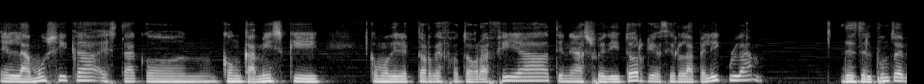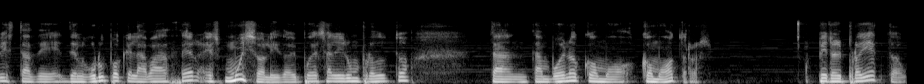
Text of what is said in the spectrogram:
en la música, está con, con Kaminsky como director de fotografía, tiene a su editor, quiero decir, la película, desde el punto de vista de, del grupo que la va a hacer, es muy sólido y puede salir un producto tan, tan bueno como, como otros. Pero el proyecto,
